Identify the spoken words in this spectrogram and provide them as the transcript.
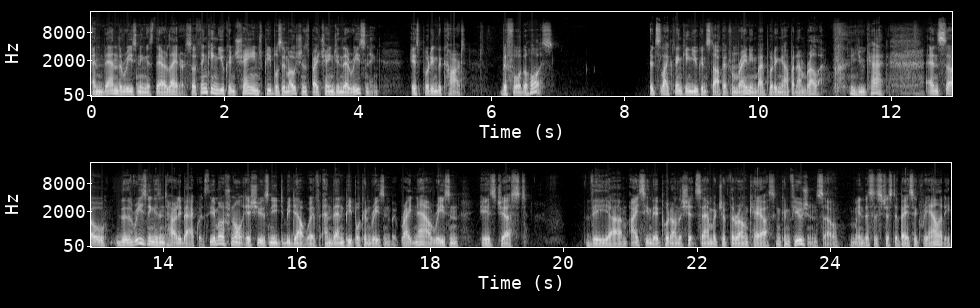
and then the reasoning is there later. So thinking you can change people's emotions by changing their reasoning is putting the cart before the horse. It's like thinking you can stop it from raining by putting up an umbrella. you can't. And so the reasoning is entirely backwards. The emotional issues need to be dealt with, and then people can reason. But right now, reason is just the um, icing they put on the shit sandwich of their own chaos and confusion. So, I mean, this is just a basic reality.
